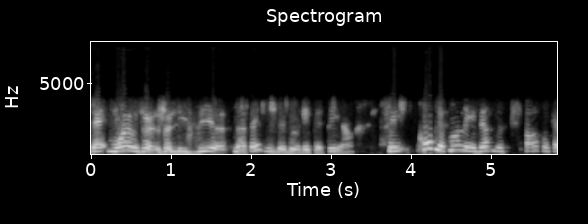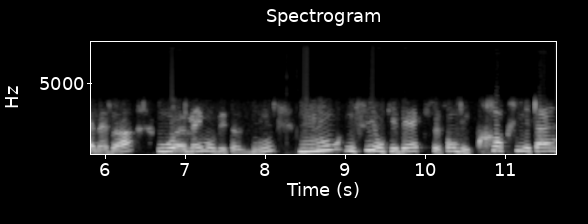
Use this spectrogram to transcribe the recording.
Ben, moi, je, je l'ai dit ce matin, puis je vais vous le répéter. Hein. C'est complètement l'inverse de ce qui se passe au Canada ou euh, même aux États-Unis. Nous, ici au Québec, ce sont des propriétaires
